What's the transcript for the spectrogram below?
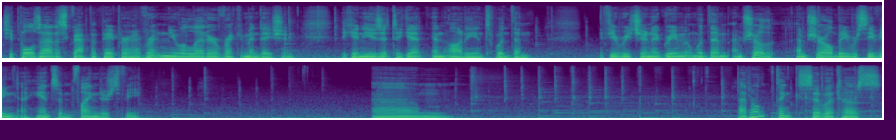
She pulls out a scrap of paper. I've written you a letter of recommendation. You can use it to get an audience with them. If you reach an agreement with them, I'm sure I'm sure I'll be receiving a handsome finder's fee. Um, I don't think Civitas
